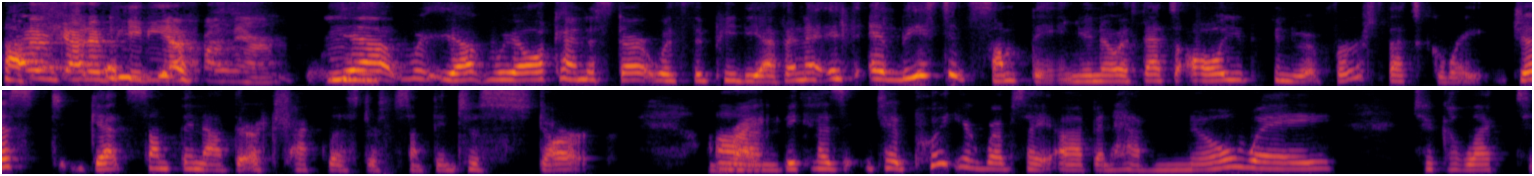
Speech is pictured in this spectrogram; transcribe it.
I've got a PDF on there. Mm-hmm. Yeah, we, yeah, we all kind of start with the PDF, and it, at least it's something. You know, if that's all you can do at first, that's great. Just get something out there, a checklist or something to start. Um, right. Because to put your website up and have no way to collect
